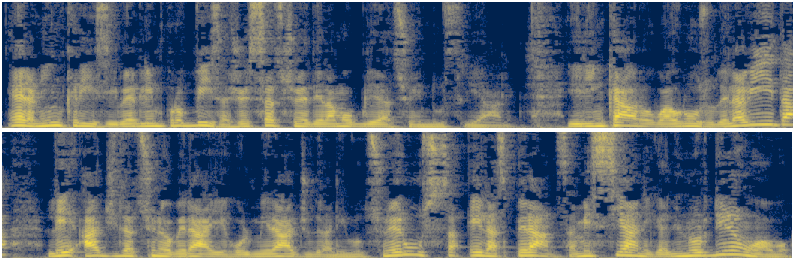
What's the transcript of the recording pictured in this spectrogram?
erano in crisi per l'improvvisa cessazione della mobilitazione industriale, il rincaro pauroso della vita, le agitazioni operaie col miraggio della rivoluzione russa e la speranza messianica di un ordine nuovo,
